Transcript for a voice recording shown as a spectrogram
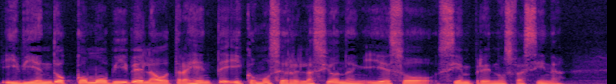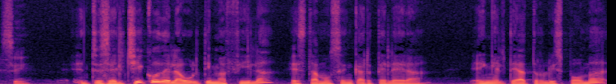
y viendo cómo vive la otra gente y cómo se relacionan y eso siempre nos fascina. Sí. Entonces, el chico de la última fila, estamos en cartelera en el Teatro Luis Poma.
